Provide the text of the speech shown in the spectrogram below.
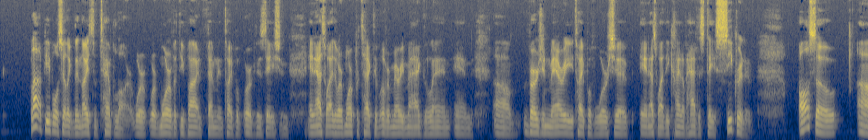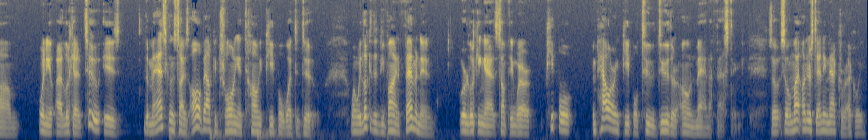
a lot of people say like the Knights of Templar were, were more of a divine feminine type of organization, and that's why they were more protective over Mary Magdalene and um, Virgin Mary type of worship, and that's why they kind of had to stay secretive. Also, um, when you I look at it too, is the masculine side is all about controlling and telling people what to do. When we look at the divine feminine, we're looking at something where people empowering people to do their own manifesting. So, so am I understanding that correctly?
